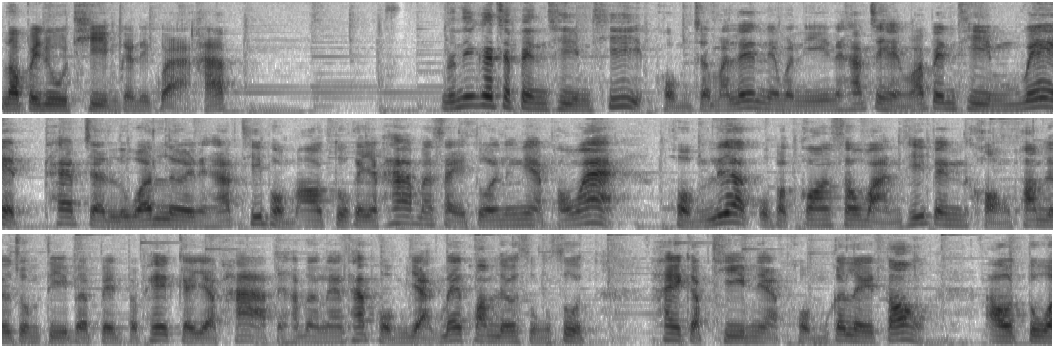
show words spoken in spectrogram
เราไปดูทีมกันดีกว่าครับ และนี่ก็จะเป็นทีมที่ผมจะมาเล่นในวันนี้นะครับ จะเห็นว่าเป็นทีมเวทแทบจะล้วนเลยนะครับ ที่ผมเอาตัวกายภาพมาใส่ตัวนึงเนี่ย เพราะว่าผมเลือกอุปกรณ์สวรรค์ที่เป็นของความเร็วโจมตีไปเป็นประเภทกายภาพนะครับ ดังนั้นถ้าผมอยากได้ความเร็วสูงสุดให้กับทีมเนี่ย ผมก็เลยต้องเอาตัว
